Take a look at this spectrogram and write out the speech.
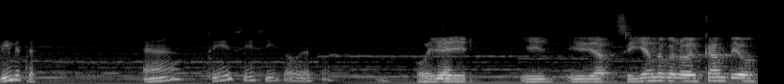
límites. ¿Eh? Sí, sí, sí, todo eso. Oye, y, siguiendo con lo del cambio,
